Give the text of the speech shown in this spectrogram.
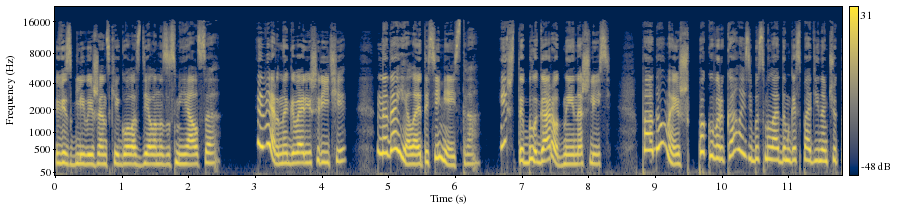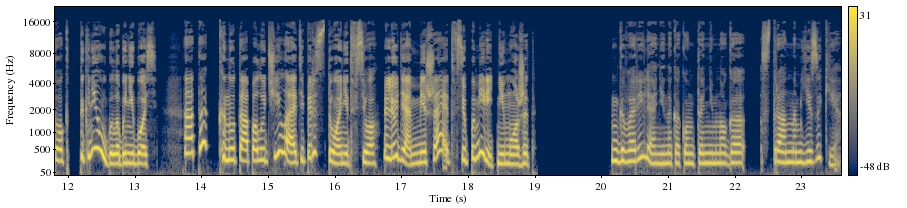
Визгливый женский голос делано засмеялся. «Верно говоришь, Ричи. Надоело это семейство. Ишь ты, благородные нашлись. Подумаешь, покувыркалась бы с молодым господином чуток, так не убыло бы, небось. А так кнута получила, а теперь стонет все, людям мешает, все помирить не может. Говорили они на каком-то немного странном языке.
